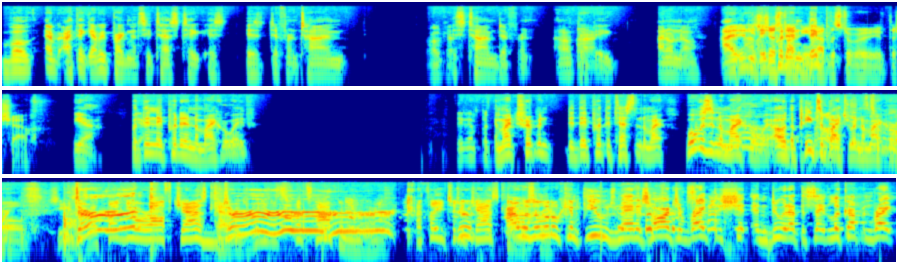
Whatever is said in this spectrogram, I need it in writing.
Well, every, I think every pregnancy test take is is different time. Okay. It's time different. I don't think All they. I don't know. I I think he's they just put talking in. They, about the story of the show. yeah, but Yeah. then they put it in the microwave. They didn't put. The, Am I tripping? Did they put the test in the mic? What was in the microwave? Oh, the pizza No, bites were in the microwave. rolls. Jeez, I thought you were off jazz cabbage. What is- what's happening? here? I thought you took a Dude, jazz I was a break. little confused, man. It's hard to write this shit and do it at the same. Look up and write,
